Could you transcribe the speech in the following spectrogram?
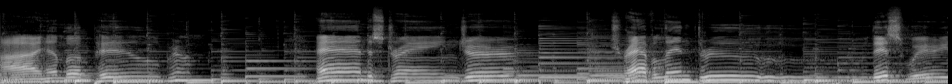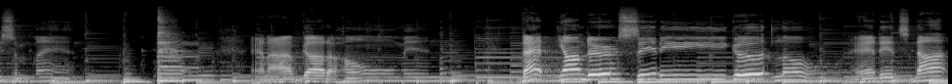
I am a pilgrim and a stranger traveling through this wearisome land. And I've got a home that yonder city, good Lord, and it's not,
